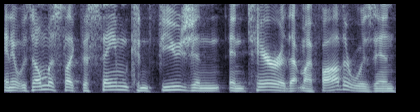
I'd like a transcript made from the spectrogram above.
And it was almost like the same confusion and terror that my father was in.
